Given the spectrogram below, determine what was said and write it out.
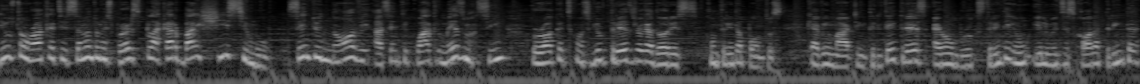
Houston Rockets e San Antonio Spurs, placar baixíssimo, 109 a 104, mesmo assim, o Rockets conseguiu três jogadores com 30 pontos, Kevin Martin 33, Aaron Brooks 31 e Luiz Escola 30,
